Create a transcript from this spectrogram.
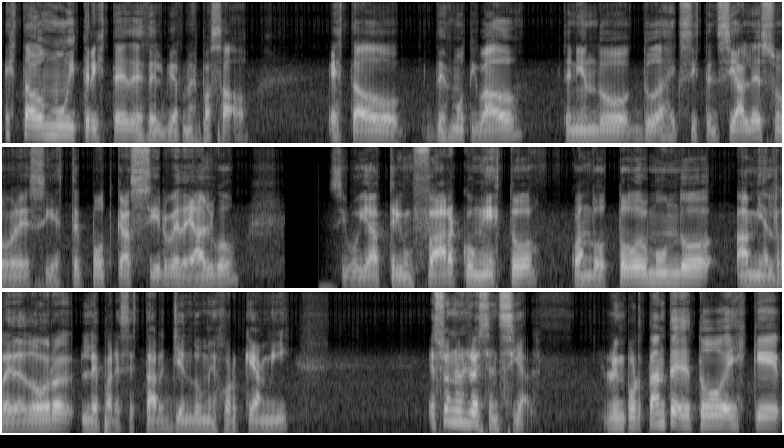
he estado muy triste desde el viernes pasado. He estado desmotivado, teniendo dudas existenciales sobre si este podcast sirve de algo, si voy a triunfar con esto cuando todo el mundo a mi alrededor le parece estar yendo mejor que a mí. Eso no es lo esencial. Lo importante de todo es que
